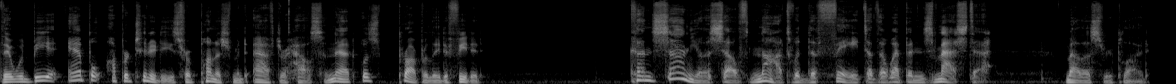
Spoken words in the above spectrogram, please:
There would be ample opportunities for punishment after House Hun'ett was properly defeated. Concern yourself not with the fate of the weapons master, Malice replied.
